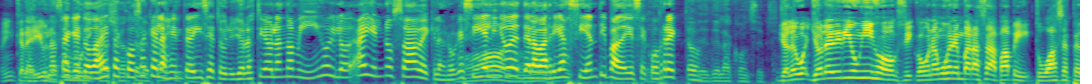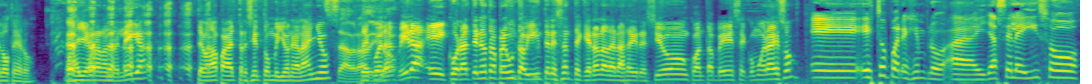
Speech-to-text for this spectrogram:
Increíble. O sea, que todas estas cosas que la gente dice, tú- yo le estoy hablando a mi hijo y lo, ay, él no sabe, claro que sí, el No, niño desde no. la barriga siente y padece, correcto. Desde la concepción. Yo le, voy- yo le diría a un hijo, si con una mujer embarazada, papi, tú vas a ser pelotero. Vas a llegar a la Ligas, te van a pagar 300 millones al año. Recuerda-. Mira, eh, Coral tenía otra pregunta bien interesante, que era la de la regresión, cuántas veces, ¿cómo era eso? Eh, esto, por ejemplo, a ella se le hizo,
